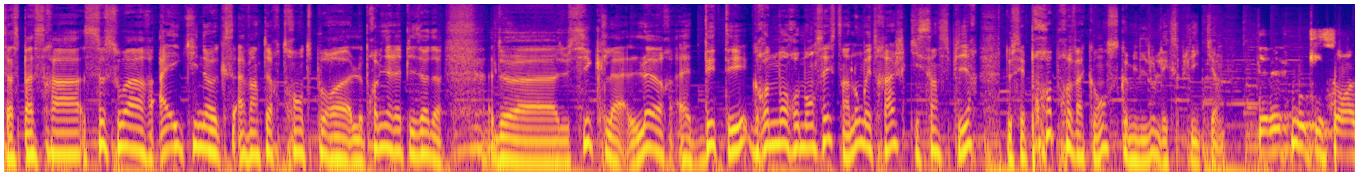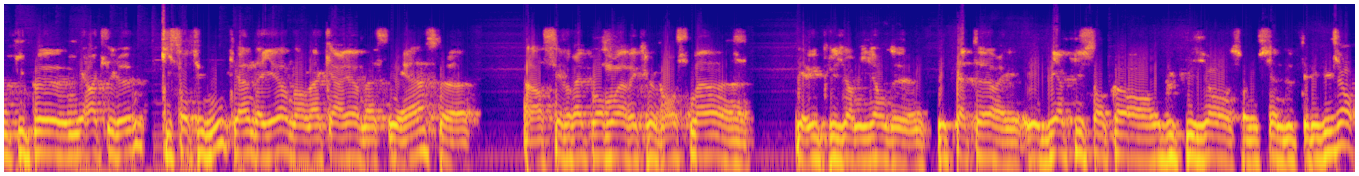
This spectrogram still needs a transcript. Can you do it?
Ça se passera ce soir à Equinox à 20h30 pour euh, le premier épisode de, euh, du cycle L'heure d'été. Grandement romancé, c'est un long métrage qui s'inspire de ses propres vacances comme il nous l'explique. Il y a des films qui sont un petit peu miraculeux, qui sont uniques hein, d'ailleurs dans la carrière d'un cinéaste. Euh, alors c'est vrai pour moi avec Le Grand Chemin, euh, il y a eu plusieurs millions de spectateurs et, bien plus encore en diffusion sur une chaîne de télévision.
